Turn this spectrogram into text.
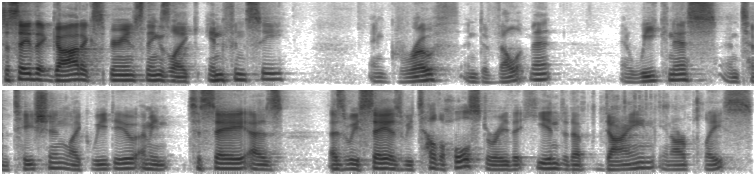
To say that God experienced things like infancy and growth and development and weakness and temptation like we do. I mean, to say, as, as we say, as we tell the whole story, that he ended up dying in our place,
